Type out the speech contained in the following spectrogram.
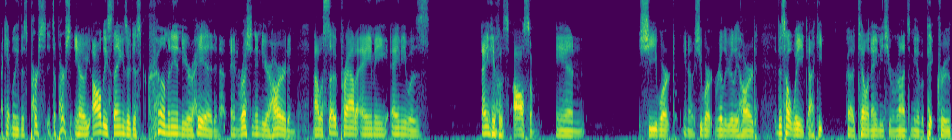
I can't believe this person. It's a person, you know. All these things are just coming into your head and and rushing into your heart, and I was so proud of Amy. Amy was, Amy was awesome, and she worked, you know, she worked really really hard. This whole week, I keep uh, telling Amy she reminds me of a pit crew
